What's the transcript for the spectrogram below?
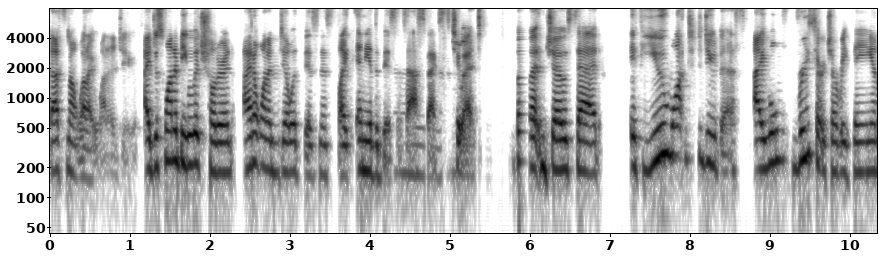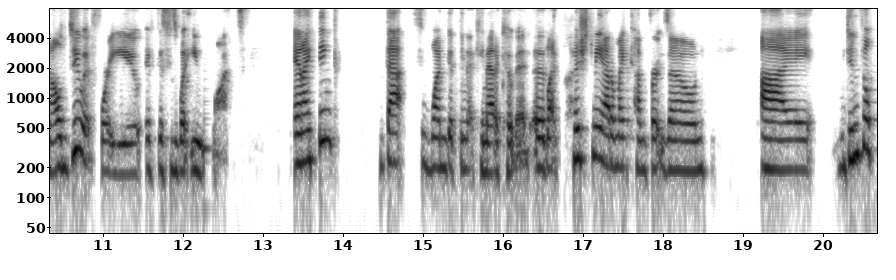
that's not what I want to do. I just want to be with children. I don't want to deal with business, like any of the business aspects to it. But, Joe said, if you want to do this, I will research everything and I'll do it for you if this is what you want. And I think that's one good thing that came out of COVID. It like pushed me out of my comfort zone. I didn't feel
